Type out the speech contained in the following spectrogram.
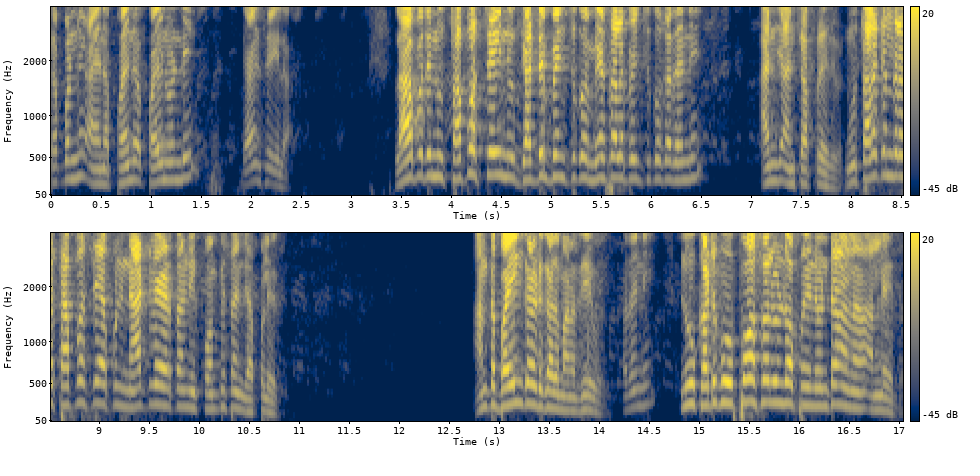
చెప్పండి ఆయన పైన పైనుండి డ్యాన్స్ వేయలే? లేకపోతే నువ్వు తపస్సు చేయి నువ్వు గడ్డం పెంచుకో మీసాలు పెంచుకో కదండి. అని అని చెప్పలేదు. నువ్వు తల కింద తపస్సు చేయి అప్పుడు నాటి వేడతాను నీకు పంపిస్తాను చెప్పలేదు. అంత భయంకరుడు కాదు మన దేవుడు. కదండి? నువ్వు కటుకు ఉపవాసాలు ఉండి అప్పుడు నేను ఉంటాను అనలేదు.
